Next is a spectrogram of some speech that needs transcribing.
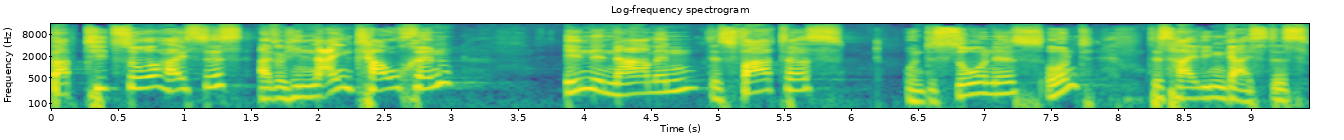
Baptizo heißt es, also hineintauchen in den Namen des Vaters und des Sohnes und des Heiligen Geistes.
